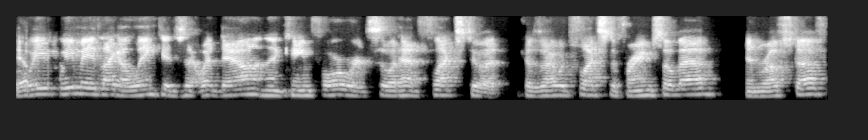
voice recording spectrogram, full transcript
Yep. We we made like a linkage that went down and then came forward, so it had flex to it. Because I would flex the frame so bad in rough stuff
